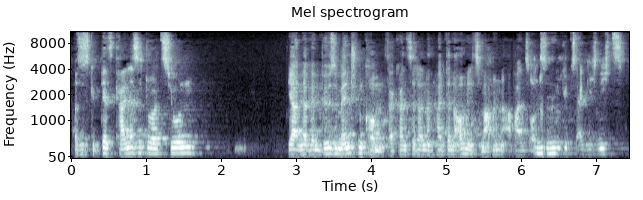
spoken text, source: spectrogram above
also es gibt jetzt keine Situation, ja, na, wenn böse Menschen kommen, da kannst du dann halt dann auch nichts machen. Aber ansonsten mhm. gibt es eigentlich nichts,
